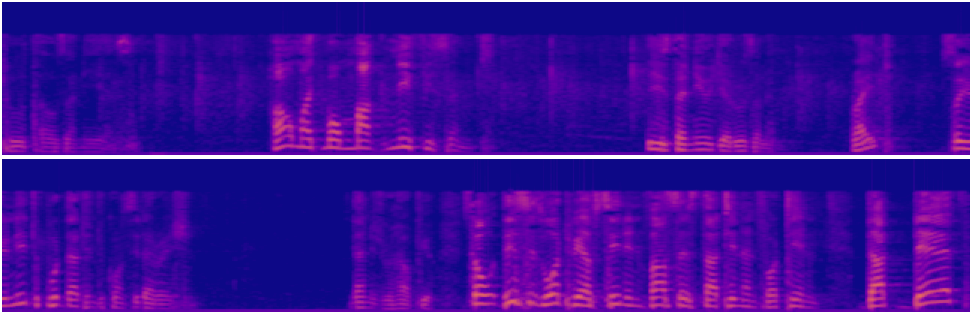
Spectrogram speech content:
2,000 years? How much more magnificent is the New Jerusalem? Right? So you need to put that into consideration. Then it will help you. So this is what we have seen in verses 13 and 14 that death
